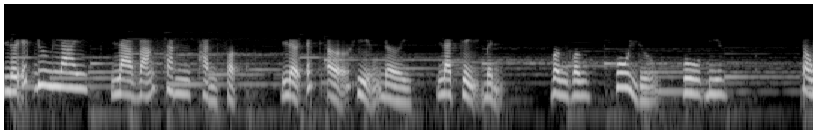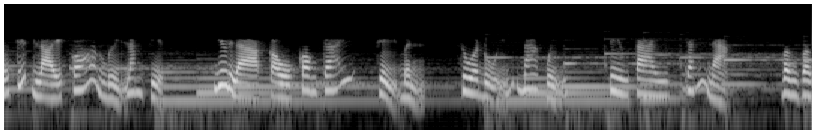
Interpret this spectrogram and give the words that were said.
Lợi ích đương lai là vãng sanh thành phật. Lợi ích ở hiện đời là trị bệnh. Vân vân, vô lượng, vô biên tổng kết lại có 15 việc, như là cầu con cái trị bệnh, xua đuổi ma quỷ, tiêu tai, tránh nạn, vân vân.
